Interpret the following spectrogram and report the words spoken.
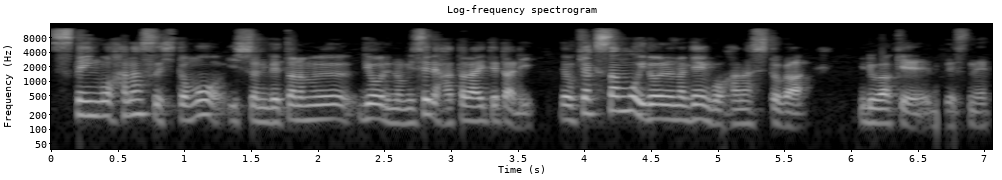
スペイン語を話す人も一緒にベトナム料理の店で働いてたり、で、お客さんもいろいろな言語を話す人がいるわけですね。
